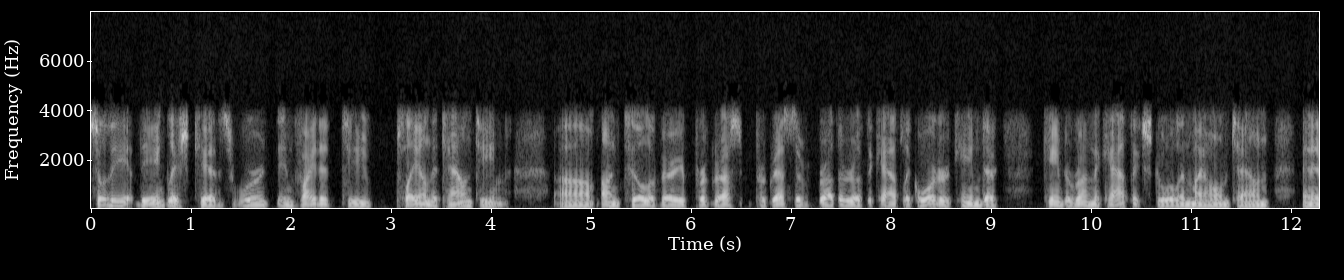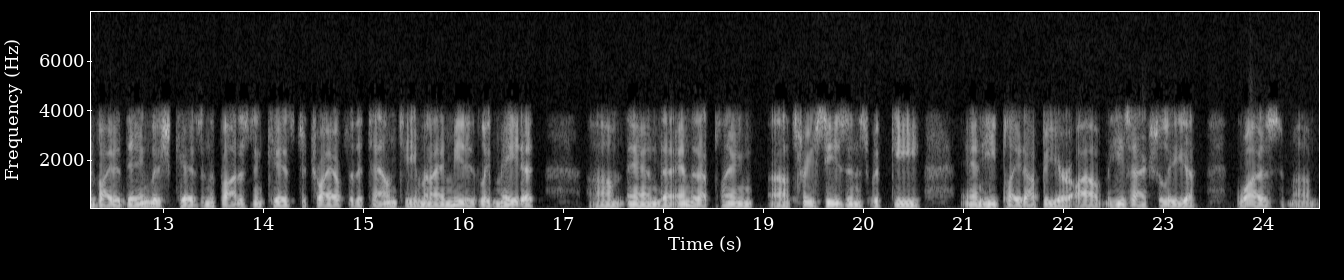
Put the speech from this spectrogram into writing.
So the the English kids weren't invited to play on the town team um, until a very progress, progressive brother of the Catholic order came to came to run the Catholic school in my hometown and invited the English kids and the Protestant kids to try out for the town team, and I immediately made it um, and uh, ended up playing uh, three seasons with Guy, and he played up a year. Uh, he's actually uh, was um,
